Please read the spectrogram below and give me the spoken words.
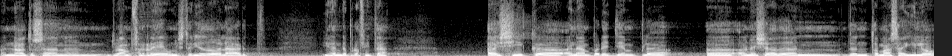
en nosaltres en Joan Ferrer, un historiador de l'art, i l'hem d'aprofitar. Així que anant, per exemple, eh, en això d'en Tomàs Aguiló,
